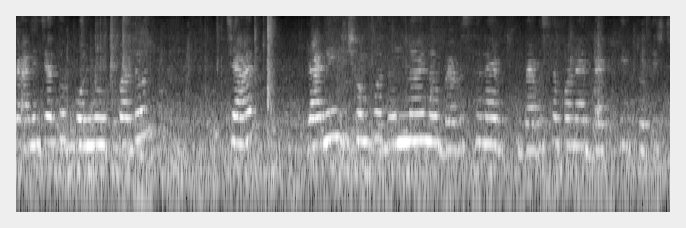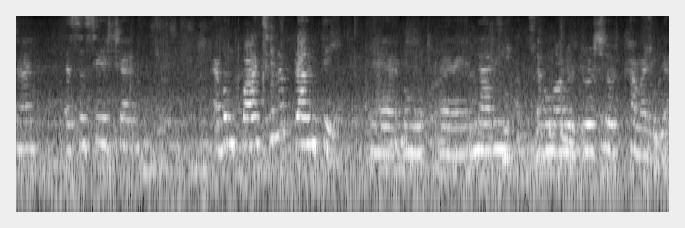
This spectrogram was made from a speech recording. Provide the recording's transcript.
প্রাণীজাত পণ্য উৎপাদন। চার প্রাণী সম্পদ উন্নয়ন ও ব্যবস্থাপনায় ব্যবস্থাপনায় ব্যক্তি প্রতিষ্ঠান অ্যাসোসিয়েশন এবং পাঁচ হল প্রান্তিক আহ, এবং নারী এবং অনগ্রসর খামারিরা।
